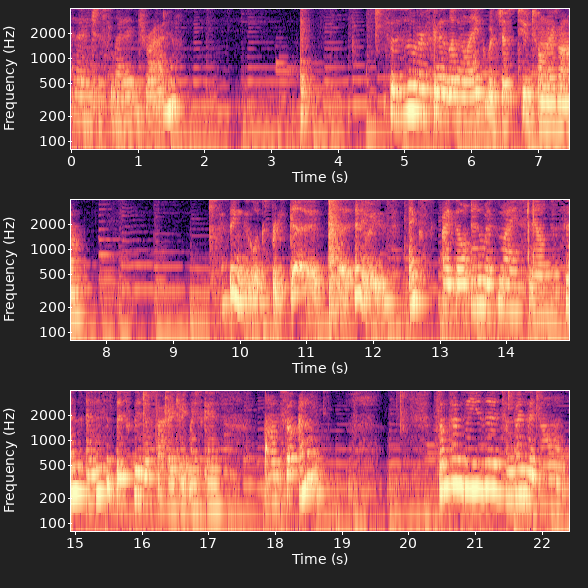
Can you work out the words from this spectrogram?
And then just let it dry. So this is what our skin is looking like with just two toners on. I think it looks pretty good, but anyways. Next, I go in with my Snail Mucin, and this is basically just to hydrate my skin. Um, so I don't Sometimes I use it, sometimes I don't.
